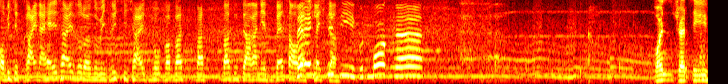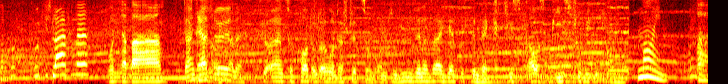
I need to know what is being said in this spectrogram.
ob ich jetzt Rainer Held heiße oder so, wie ich richtig heiße, wo, was, was, was ist daran jetzt besser oder Mensch, schlechter? Sissi, guten Morgen. Äh. Moin, Jetty. Gut, gut geschlafen? Äh? Wunderbar. Danke Ja, an schön. euch alle für euren Support und eure Unterstützung. Und in diesem Sinne sage ich jetzt, ich bin weg. Tschüss, raus, Peace, Schubi. Moin. Ah,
